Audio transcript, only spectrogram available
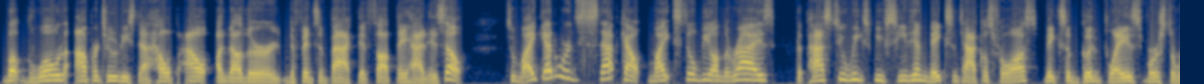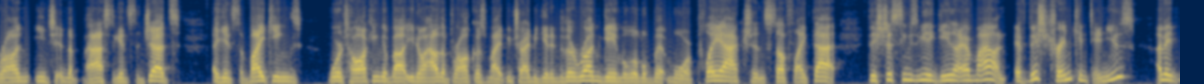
but blown opportunities to help out another defensive back that thought they had his help. So Mike Edwards' snap count might still be on the rise. The past two weeks, we've seen him make some tackles for loss, make some good plays versus the run, each in the past against the Jets, against the Vikings. We're talking about, you know, how the Broncos might be trying to get into their run game a little bit more, play action, stuff like that. This just seems to be a game that I have my eye on. If this trend continues, I mean,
